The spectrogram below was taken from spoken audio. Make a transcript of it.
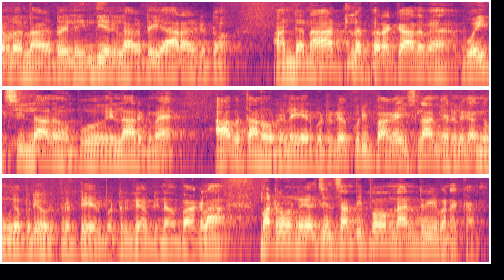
தமிழர்களாகட்டும் இல்லை இந்தியர்களாகட்டும் யாராக இருக்கட்டும். அந்த நாட்டில் பிறக்காதவன் ஒயிட்ஸ் இல்லாதவன் போ எல்லாருக்குமே ஆபத்தான ஒரு நிலை ஏற்பட்டிருக்கு. குறிப்பாக இஸ்லாமியர்களுக்கு அங்கே மிகப்பெரிய ஒரு த்ரெட்டு ஏற்பட்டிருக்கு அப்படின்னு நம்ம பார்க்கலாம். மற்றொரு நிகழ்ச்சியில் சந்திப்போம். நன்றி. வணக்கம்.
